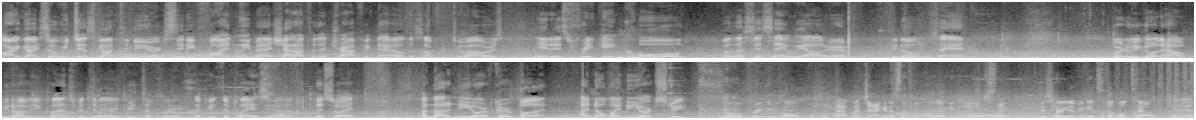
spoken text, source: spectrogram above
All right, guys, so we just got to New York City finally, man. Shout out to the traffic that held us up for two hours. It is freaking cold, but let's just say we out here, you know what I'm saying? Where do we go now? We don't have any plans for Go to today. the pizza place. The pizza place? Yeah. This way. I'm not a New Yorker, but I know my New York streets. so freaking cold. I have my jacket and stuff in my luggage, and I was just like, just hurry up and get to the hotel. Yeah.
